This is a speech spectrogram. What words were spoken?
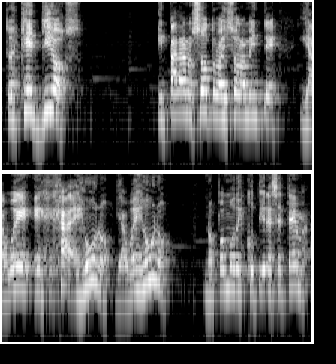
Entonces, ¿qué es Dios? Y para nosotros hay solamente Yahweh es, uno, Yahweh es uno. No podemos discutir ese tema.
